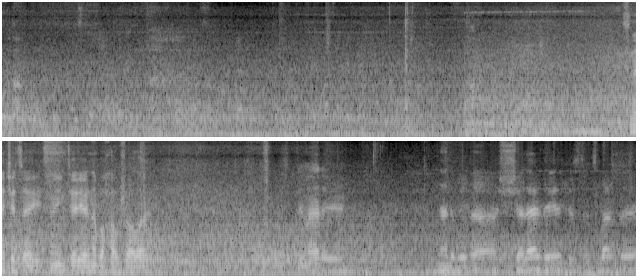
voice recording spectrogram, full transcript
Buradan İçinə keçək, içinin interyerinə baxaq uşaqlar. Deməli, nədir burada? Şüşələrdir, qızdırıcılardır.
